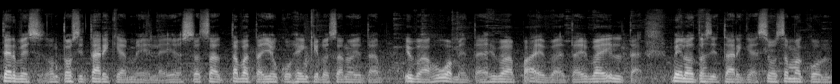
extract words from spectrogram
Terveys on tosi tärkeä meille. Jos tavata joku henkilö sanoo että hyvää huomenta ja hyvää päivää tai hyvää iltaa, meillä on tosi tärkeää. Se on sama kuin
